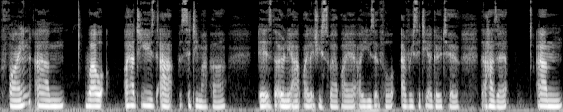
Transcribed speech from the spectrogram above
fine. Um, well, I had to use the app Citymapper. It is the only app, I literally swear by it. I use it for every city I go to that has it. Um,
